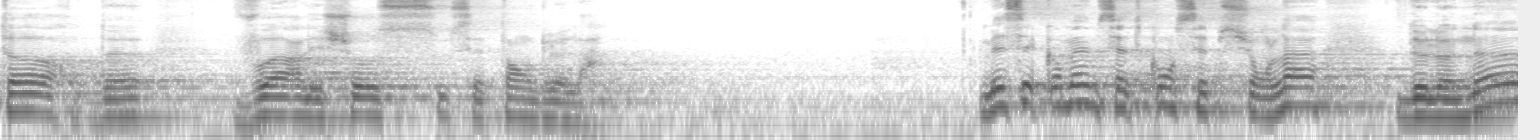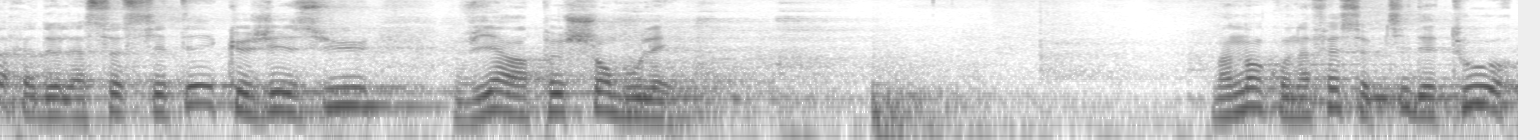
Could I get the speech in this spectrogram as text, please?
tort de voir les choses sous cet angle-là? Mais c'est quand même cette conception-là de l'honneur et de la société que Jésus vient un peu chambouler. Maintenant qu'on a fait ce petit détour,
